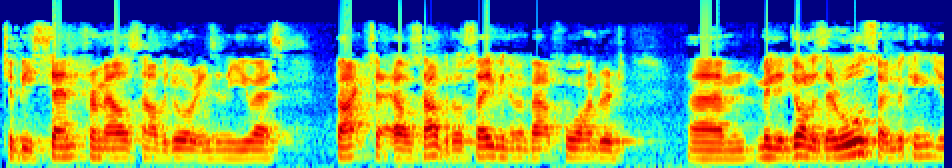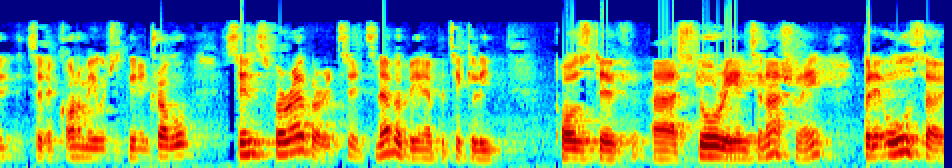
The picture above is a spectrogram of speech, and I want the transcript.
to be sent from El Salvadorians in the US back to El Salvador, saving them about 400 um, million dollars. They're also looking, it's an economy which has been in trouble since forever. It's, it's never been a particularly positive uh, story internationally, but it also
